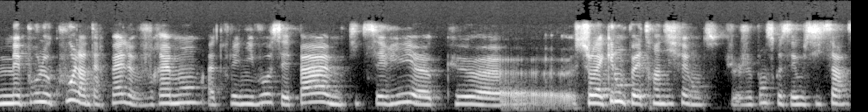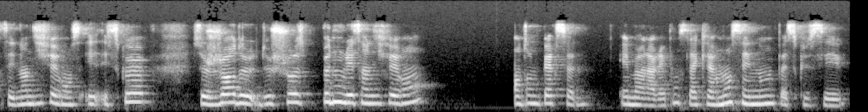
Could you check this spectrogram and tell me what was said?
mais pour le coup, elle interpelle vraiment à tous les niveaux. C'est pas une petite série euh, que, euh, sur laquelle on peut être indifférente. Je, pense que c'est aussi ça, c'est l'indifférence. Est-ce que ce genre de, choses peut nous laisser indifférents en tant que personne? Eh bien, la réponse là, clairement, c'est non, parce que c'est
